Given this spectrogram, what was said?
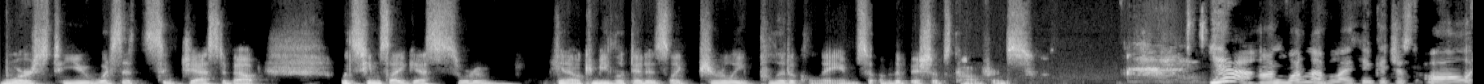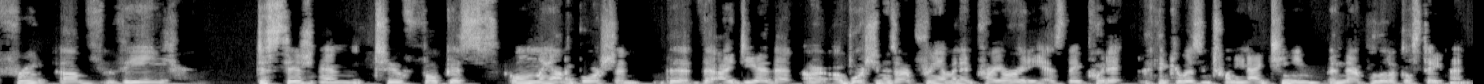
worse to you. What does it suggest about what seems, I guess, sort of, you know, can be looked at as like purely political aims of the bishops' conference? Yeah, on one level, I think it's just all fruit of the decision to focus only on abortion. The the idea that our, abortion is our preeminent priority, as they put it, I think it was in 2019 in their political statement.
